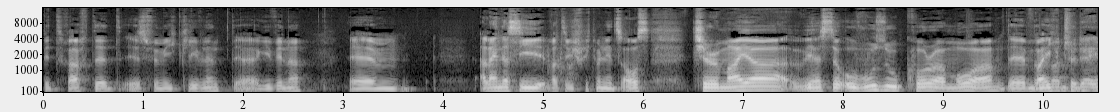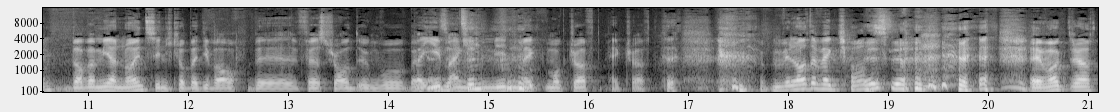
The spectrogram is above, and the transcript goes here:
betrachtet, ist für mich Cleveland der Gewinner. Ähm, allein, dass sie, warte, wie spricht man jetzt aus? Jeremiah, wie heißt der, Owusu Koramoa, äh, war, ich, war bei mir 19, ich glaube bei dir war auch First Round irgendwo, bei, bei jedem 17? eigentlich, in jedem Mock Draft, Mac Draft, lauter Mac Jones, äh, Mock Draft,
